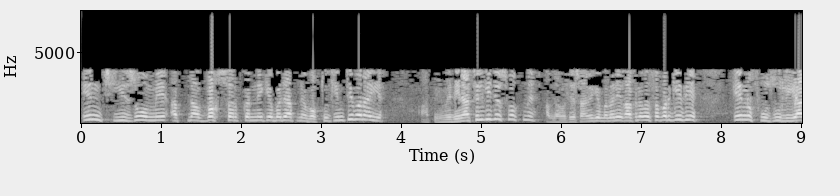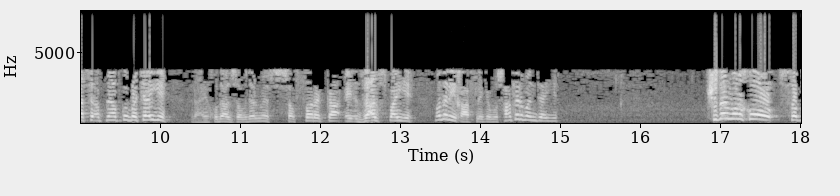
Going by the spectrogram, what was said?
ان چیزوں میں اپنا وقت سرو کرنے کے بجائے اپنے وقت کو قیمتی بنائیے۔ آپ ان میں دین حاصل کیجیے اس وقت میں، اب دعوت اسلامی کے مدنی قافلے میں سفر کیجیے ان فضولیات سے اپنے آپ کو بچائیے۔ رائے خدا زوجل میں سفر کا اعزاز پائیے۔ مدنی قافلے کے مسافر بن جائیے۔ شدر مرغ کو سب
